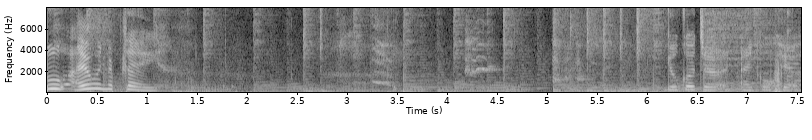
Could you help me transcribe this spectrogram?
Ooh, I want to play. You go there and I go here.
